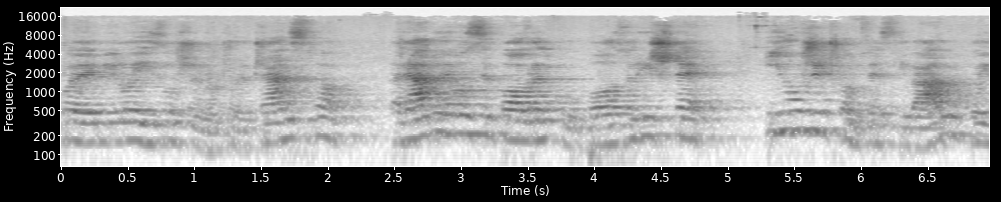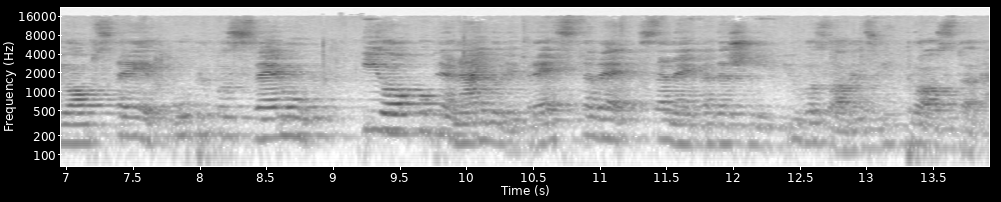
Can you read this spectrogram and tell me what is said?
koje je bilo izloženo čovečanstvo, radujemo se povratku u pozorište i Užičkom festivalu koji opstaje uprko svemu i okuplja najbolje predstave sa nekadašnjih jugoslovenskih prostora.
